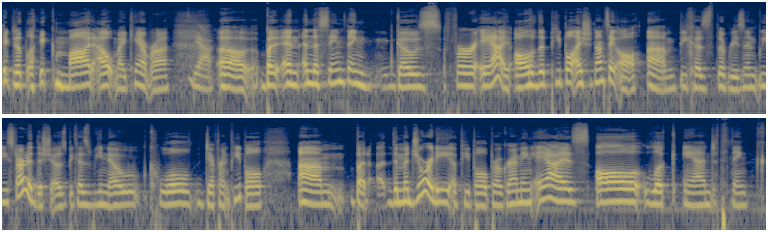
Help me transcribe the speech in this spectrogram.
I did like mod out my camera. Yeah. Uh, but and and the same thing goes for AI. All of the people, I should not say all, um, because the reason we started the shows because we know cool different people. Um, but uh, the majority of people programming AIs all look and think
